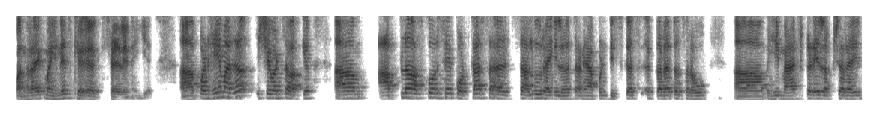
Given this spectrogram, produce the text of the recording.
पंधरा एक महिनेच खेळले नाहीये पण हे माझं शेवटचं वाक्य. आपलं ऑफकोर्स हे पॉडकास्ट चालू राहीलच आणि आपण डिस्कस करतच राहू. ही मॅच कडे लक्ष राहील.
